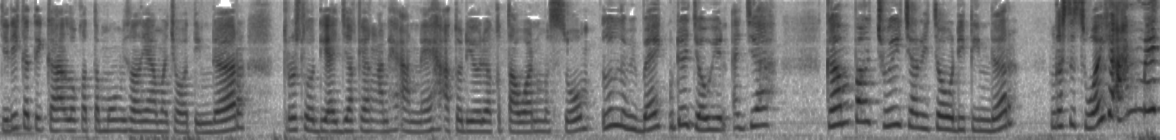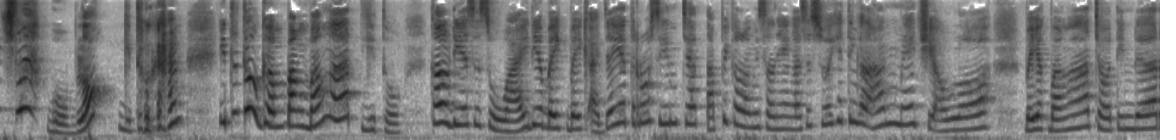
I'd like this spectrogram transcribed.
Jadi ketika lo ketemu misalnya sama cowok Tinder terus lo diajak yang aneh-aneh atau dia udah ketahuan mesum lo lebih baik udah jauhin aja. Gampang cuy cari cowok di Tinder nggak sesuai ya unmatch lah goblok gitu kan. Itu tuh gampang banget gitu. Kalau dia sesuai dia baik-baik aja ya terusin chat. Tapi kalau misalnya nggak sesuai ya tinggal unmatch ya Allah. Banyak banget cowok Tinder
